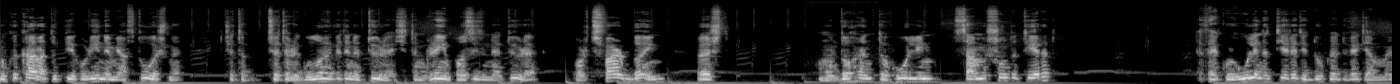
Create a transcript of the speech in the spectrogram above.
nuk e kanë atë pjekurinë e mjaftueshme që të që të rregullojnë veten e tyre, që të ngrejnë pozitën e tyre, por çfarë bëjnë është mundohen të ulin sa më shumë të tjerët Dhe kur ulen të tjerët i duket vetja më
